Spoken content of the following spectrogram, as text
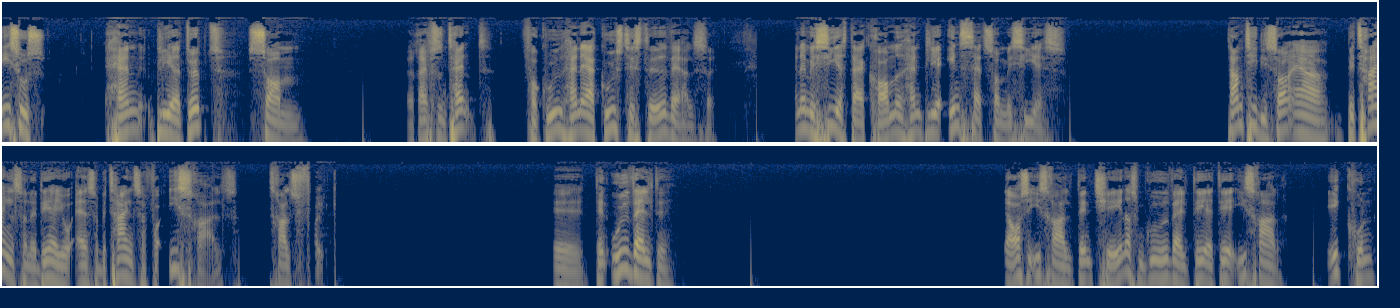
Jesus, han bliver døbt som repræsentant for Gud. Han er Guds tilstedeværelse. Han er Messias, der er kommet. Han bliver indsat som Messias. Samtidig så er betegnelserne der jo altså betegnelser for Israels, Israels folk. Øh, den udvalgte er også Israel. Den tjener, som Gud udvalgte, det er, det er Israel. Ikke kun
